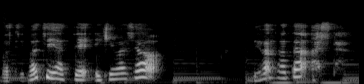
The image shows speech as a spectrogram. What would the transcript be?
ぼちぼちやっていきましょう。ではまた明日。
